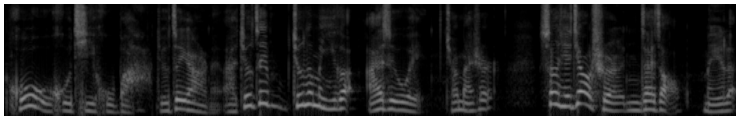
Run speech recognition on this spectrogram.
虎五、虎七、虎八，就这样的，啊，就这就这么一个 SUV，全完事儿。剩下轿车你再找没了，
